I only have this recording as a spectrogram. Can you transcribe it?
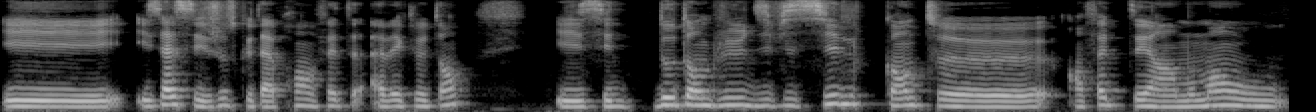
Et, et, ça, c'est juste que tu apprends en fait avec le temps. Et c'est d'autant plus difficile quand, en fait, tu es à un moment où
